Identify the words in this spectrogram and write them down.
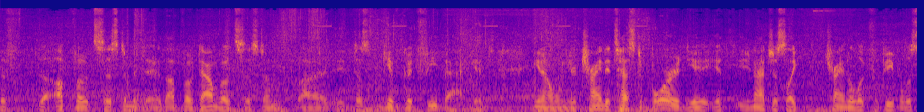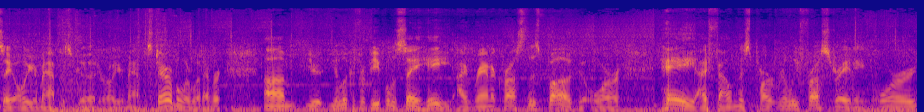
the the upvote system the upvote downvote system uh, it doesn't give good feedback it you know when you're trying to test a board you it, you're not just like trying to look for people to say oh your map is good or oh your map is terrible or whatever. Um, you're, you're looking for people to say hey I ran across this bug or hey, I found this part really frustrating, or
